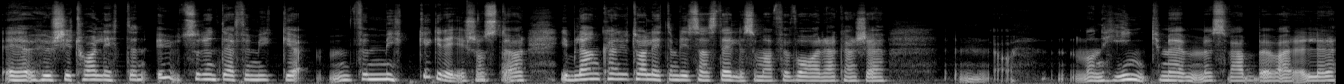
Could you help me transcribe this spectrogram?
eh, hur ser toaletten ut så det inte är för mycket, mm, för mycket grejer som stör. Ibland kan ju toaletten bli ett sådant ställe som man förvarar kanske mm, ja, någon hink med, med svabbevar eller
